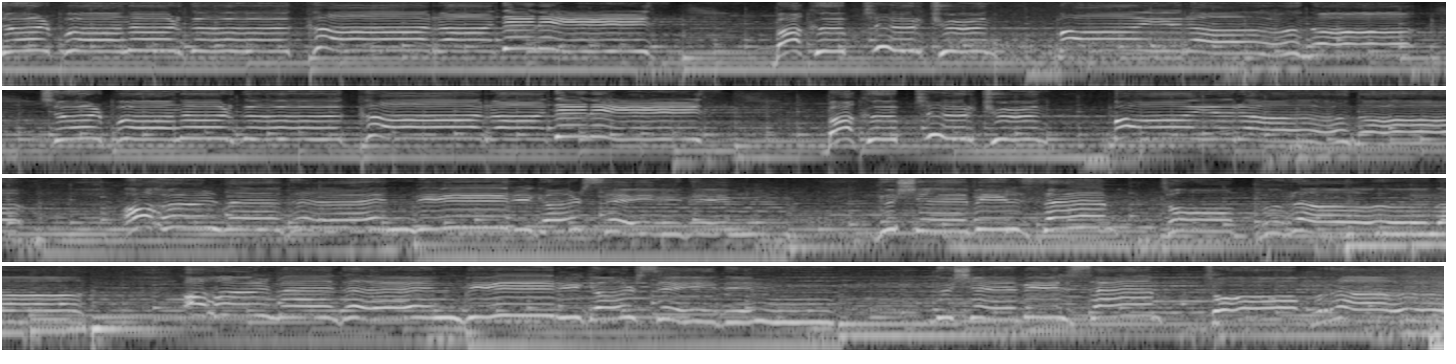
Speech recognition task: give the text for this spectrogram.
Çırpınırdı Karadeniz Bakıp Türk'ün bayrağına Çırpınırdı Karadeniz Bakıp Türk'ün bayrağına Ah ölmeden bir görseydim. Düşebilsem toprağa versem toprağı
